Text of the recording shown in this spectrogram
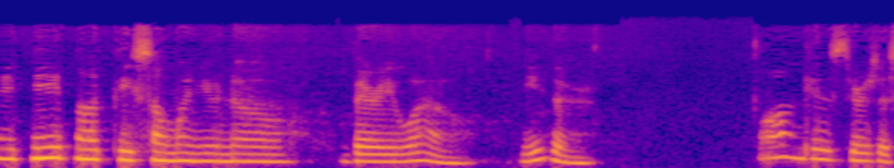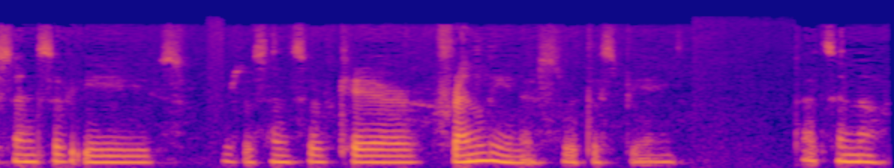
It need not be someone you know very well either. Long as there's a sense of ease, there's a sense of care, friendliness with this being, that's enough.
